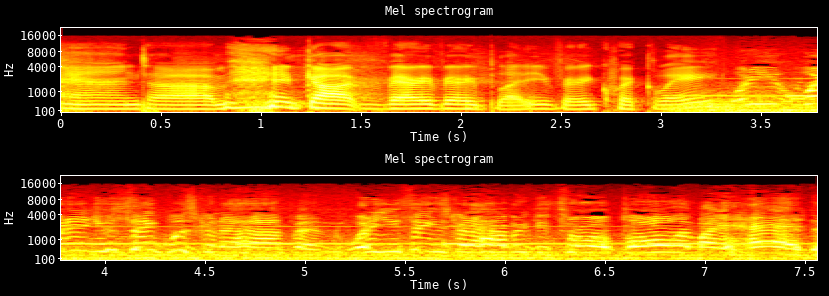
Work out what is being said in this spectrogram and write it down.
and um, it got very, very bloody very quickly. What do you What did you think was going to happen? What do you think is going to happen if you throw a ball at my head?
